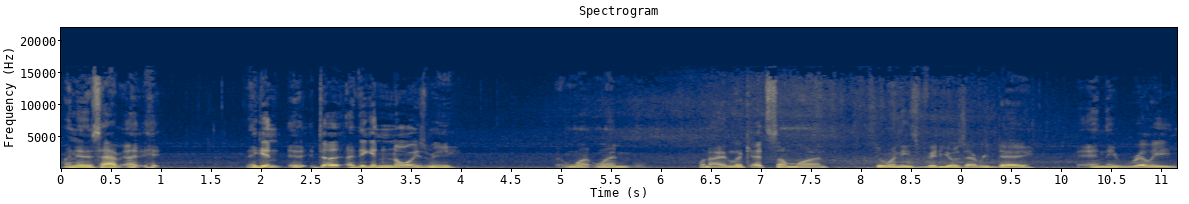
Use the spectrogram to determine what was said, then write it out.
when did this happen? I think it, it does, I think it annoys me when when when I look at someone doing these videos every day, and they really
